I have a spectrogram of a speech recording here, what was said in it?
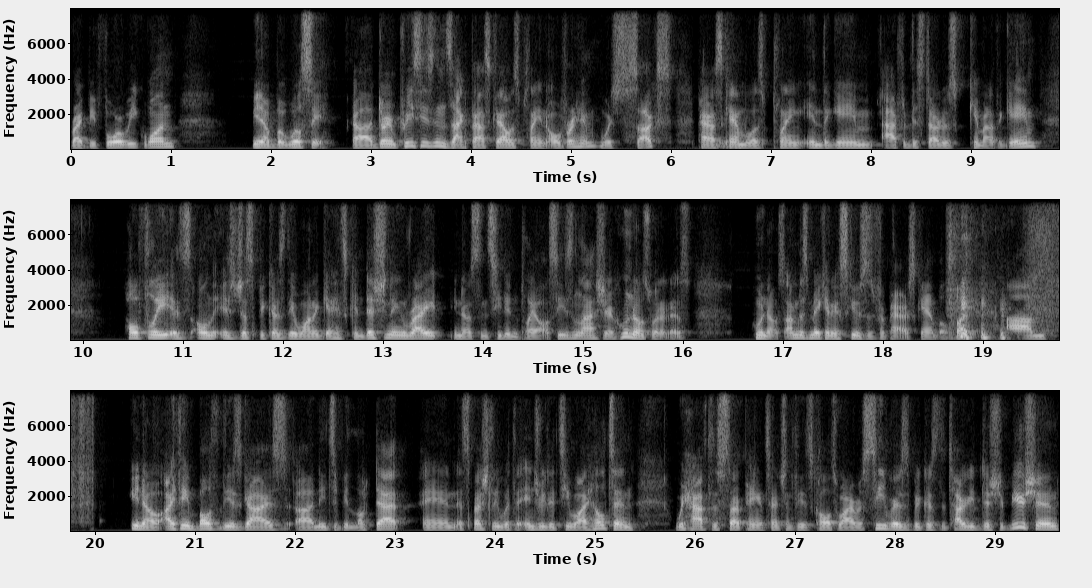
right before week one, you know, but we'll see. Uh, during preseason, Zach Pascal was playing over him, which sucks. Parris Campbell was playing in the game after the starters came out of the game. Hopefully, is only is just because they want to get his conditioning right. You know, since he didn't play all season last year, who knows what it is? Who knows? I'm just making excuses for Parris Campbell, but um, you know, I think both of these guys uh, need to be looked at, and especially with the injury to T.Y. Hilton, we have to start paying attention to these Colts wide receivers because the target distribution,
